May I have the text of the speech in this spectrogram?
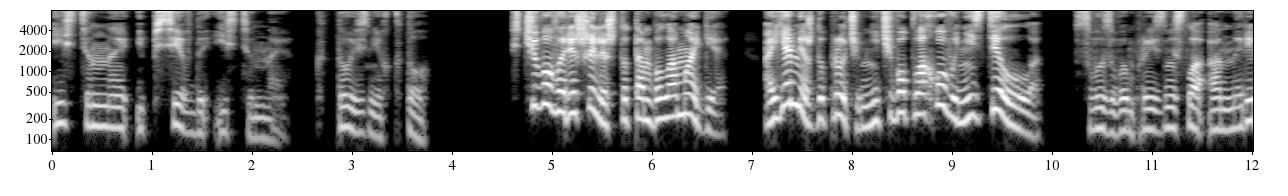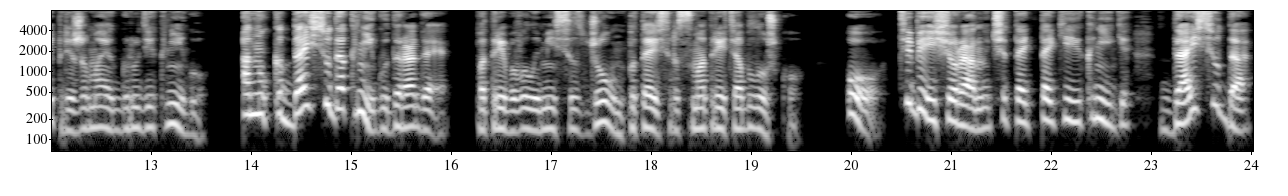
Истинное и псевдоистинное. Кто из них кто? С чего вы решили, что там была магия? А я, между прочим, ничего плохого не сделала, с вызовом произнесла Анна Ри, прижимая к груди книгу. А ну-ка дай сюда книгу, дорогая, потребовала миссис Джоун, пытаясь рассмотреть обложку. О, тебе еще рано читать такие книги. Дай сюда.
